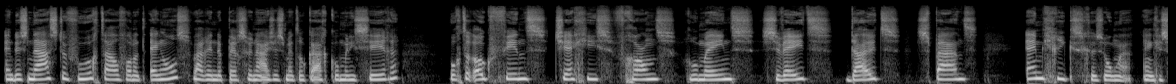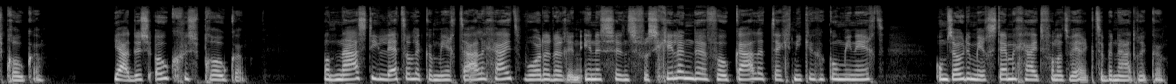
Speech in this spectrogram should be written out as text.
En dus naast de voertaal van het Engels, waarin de personages met elkaar communiceren, wordt er ook Fins, Tsjechisch, Frans, Roemeens, Zweeds, Duits, Spaans en Grieks gezongen en gesproken. Ja, dus ook gesproken. Want naast die letterlijke meertaligheid worden er in Innocence verschillende vocale technieken gecombineerd om zo de meerstemmigheid van het werk te benadrukken.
